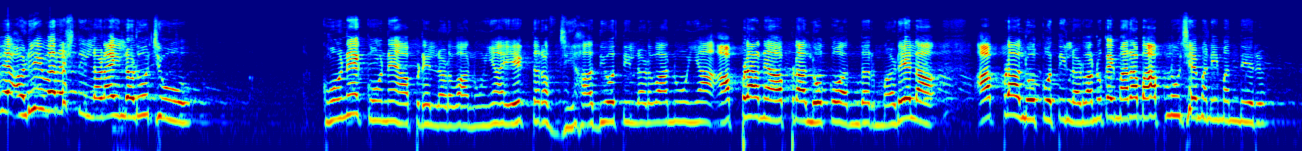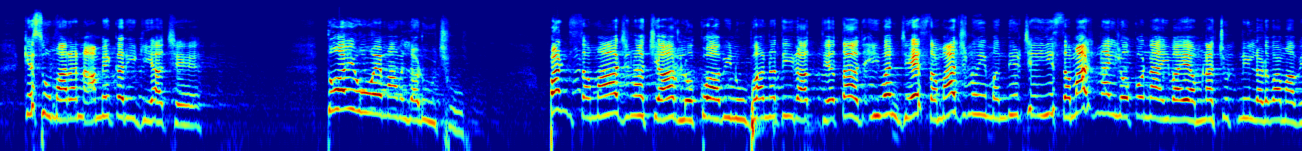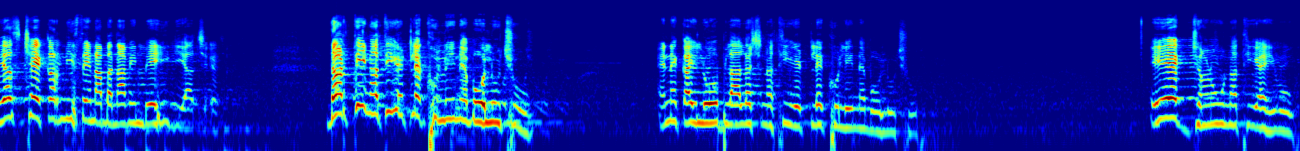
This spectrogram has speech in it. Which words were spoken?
હવે અઢી વર્ષથી લડાઈ લડું છું. કોને કોને આપણે લડવાનું? અહીંયા એક તરફ જિહાદીઓથી લડવાનું, અહીંયા આપણા ને આપણા લોકો અંદર મળેલા, આપણા લોકોથી લડવાનું. કંઈ મારા બાપનું છે મની મંદિર? કે શું મારા નામે કરી ગયા છે? તોય હું એમાં લડું છું. પણ સમાજના ચાર લોકો આવીને ઊભા નથી થતા ઇવન જે. સમાજનું એ મંદિર છે એ સમાજના એ લોકોના આવ્યા એ હમણાં ચૂંટણી લડવામાં વ્યસ્ત છે કરની સેના બનાવીને બેહી ગયા છે. ડરતી નથી એટલે ખુલીને બોલું છું. એને કઈ લોભ લાલચ નથી એટલે ખુલીને બોલું છું. એક જણું નથી આવ્યું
